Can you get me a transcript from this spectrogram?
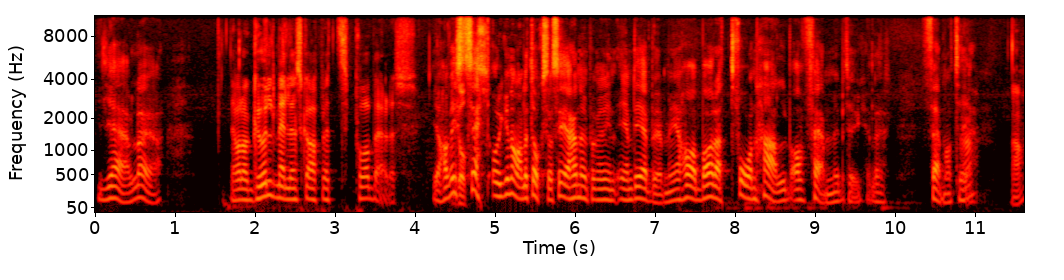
Jävlar ja. Det var då guldmedlemskapet påbörjades. Jag har visst Gott. sett originalet också, ser jag här nu på min EMDB, men jag har bara 2,5 av 5 i betyg. Eller 5 av 10. Ja. Ja.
